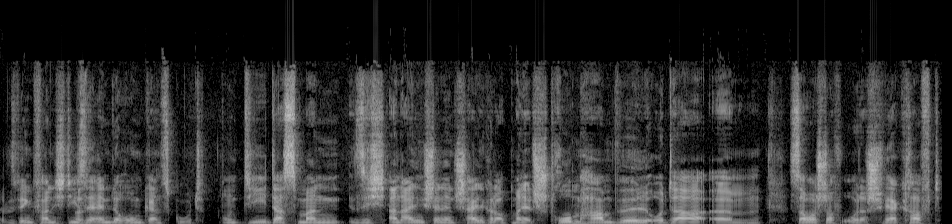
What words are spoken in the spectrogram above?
Ähm, Deswegen fand ich diese Änderung ganz gut. Und die, dass man sich an einigen Stellen entscheiden kann, ob man jetzt Strom haben will oder ähm, Sauerstoff oder Schwerkraft.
